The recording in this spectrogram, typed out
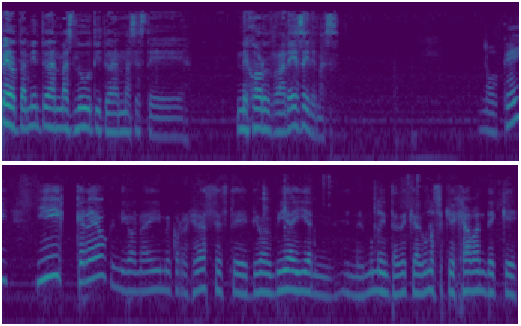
pero también te dan más loot y te dan más este mejor rareza y demás. Ok, y creo, que digo, ahí me corregirás, este, digo, vi ahí en, el mundo de internet que algunos se quejaban de que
